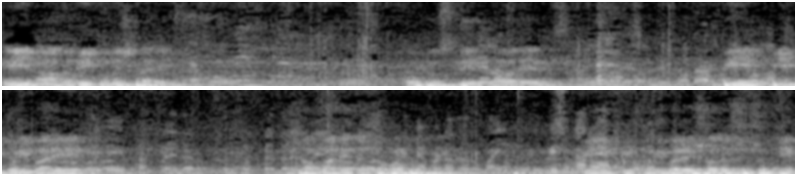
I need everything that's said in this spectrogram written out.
এই মানবিক অনুষ্ঠানে উপস্থিত আমাদের বিএনপি পরিবারের সম্মানিত সভাপতি পরিবারের সদস্য সচিব,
